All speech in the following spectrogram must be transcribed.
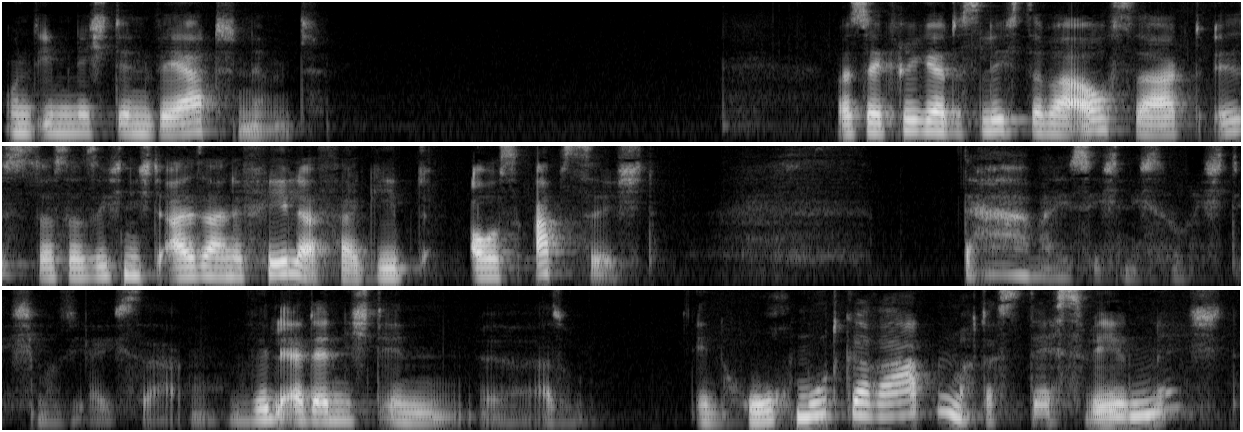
und ihm nicht den Wert nimmt. Was der Krieger des Lichts aber auch sagt, ist, dass er sich nicht all seine Fehler vergibt aus Absicht. Da weiß ich nicht so richtig, muss ich ehrlich sagen. Will er denn nicht in, äh, also in Hochmut geraten? Macht das deswegen nicht?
